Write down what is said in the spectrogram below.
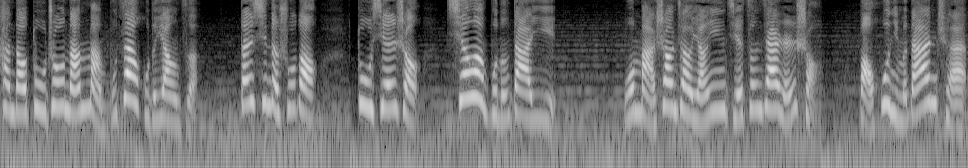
看到杜周南满不在乎的样子，担心的说道：“杜先生千万不能大意，我马上叫杨英杰增加人手，保护你们的安全。”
